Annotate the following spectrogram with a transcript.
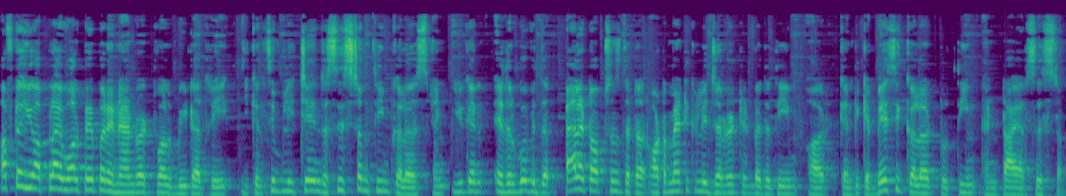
After you apply wallpaper in Android 12 Beta 3, you can simply change the system theme colors and you can either go with the palette options that are automatically generated by the theme or can pick a basic color to theme entire system.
